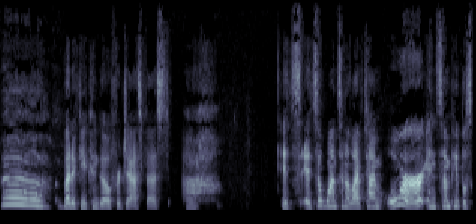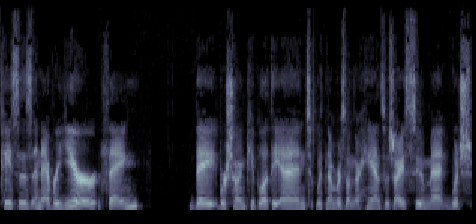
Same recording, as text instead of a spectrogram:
but if you can go for Jazz Fest, uh, it's it's a once in a lifetime, or in some people's cases, an every year thing. they were showing people at the end with numbers on their hands, which I assume meant which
